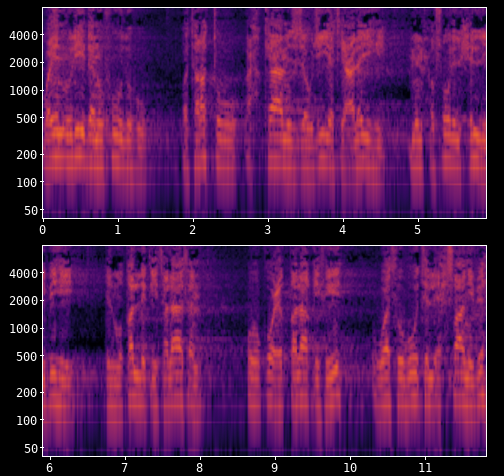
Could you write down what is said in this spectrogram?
وإن أريد نفوذه وترتب أحكام الزوجية عليه من حصول الحل به للمطلق ثلاثا ووقوع الطلاق فيه وثبوت الإحصان به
